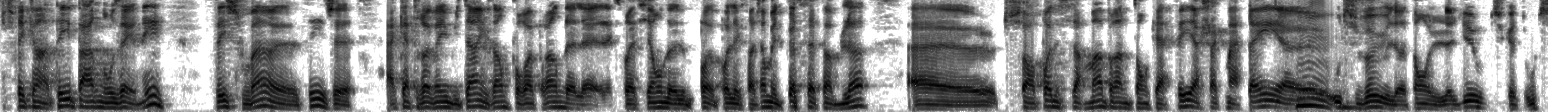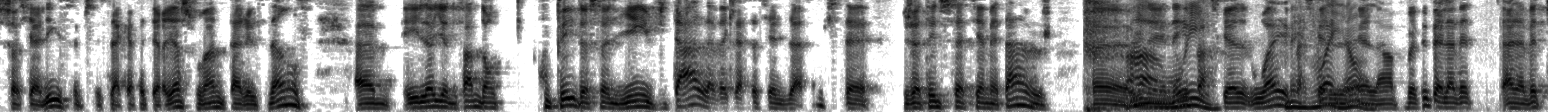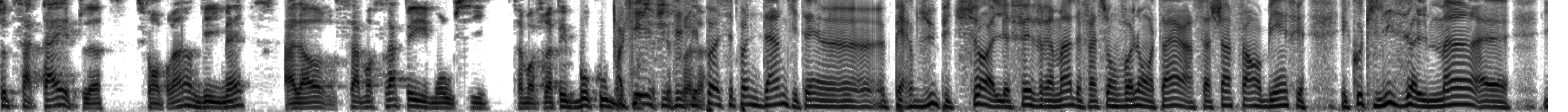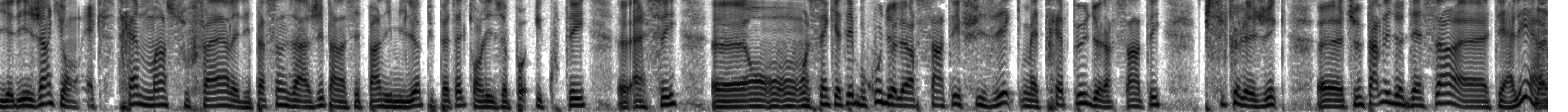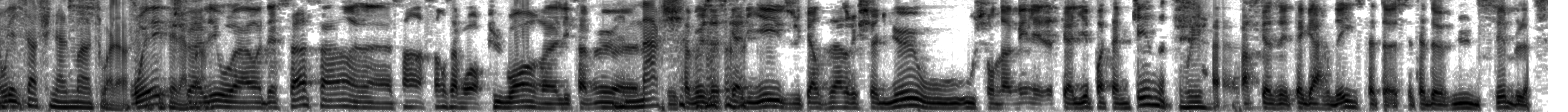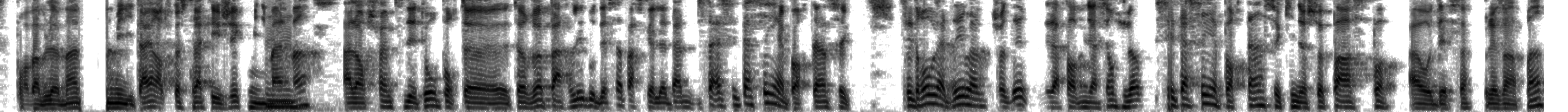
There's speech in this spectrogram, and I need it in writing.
fréquentés par nos aînés, c'est souvent, euh, tu sais, je- à 88 ans, exemple, pour reprendre le- l'expression, de, pas, pas l'expression, mais le cas de cet homme-là, euh, tu sors pas nécessairement prendre ton café à chaque matin euh, Mm. où tu veux. Là, ton, le lieu où tu, où tu socialises, c'est, la cafétéria souvent de ta résidence. Euh, et là, il y a une femme donc coupée de ce lien vital avec la socialisation qui s'était jetée du septième étage. Euh, Ah, une aînée oui. parce qu'elle, ouais, parce qu'elle elle en pouvait plus, puis elle avait, elle avait toute sa tête là, tu comprends, guillemets. Alors ça m'a frappé moi aussi. Ça m'a frappé beaucoup, beaucoup OK, ce c'est pas c'est pas une dame qui était euh, perdue puis tout ça, elle le fait vraiment de façon volontaire en sachant fort bien ce que écoute l'isolement, euh, il y a des gens qui ont extrêmement souffert, là, des personnes âgées pendant cette pandémie là, puis peut-être qu'on les a pas écoutées euh, assez. Euh, on on- on s'inquiétait beaucoup de leur santé physique, mais très peu de leur santé psychologique. Euh, tu veux me parler d'Odessa, euh, t'es allé à Ben oui. Odessa finalement toi là. Oui, je suis allé au, à Odessa sans, euh, sans, sans avoir pu voir euh, les fameux euh, les fameux escaliers du cardinal Richelieu ou, ou surnommés les escaliers Potemkin Oui. euh, parce qu'elles étaient gardées. C'était c'était devenu une cible probablement militaire, en tout cas stratégique minimalement. Alors, je fais un petit détour pour te, te reparler d'Odessa parce que le c'est assez important. C'est c'est drôle à dire, là. je veux dire la formulation suivante. C'est assez important ce qui ne se passe pas à Odessa présentement.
